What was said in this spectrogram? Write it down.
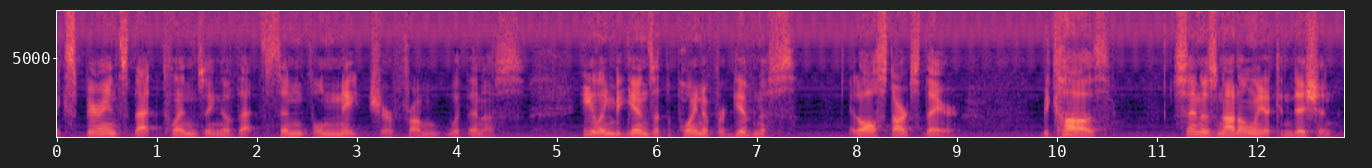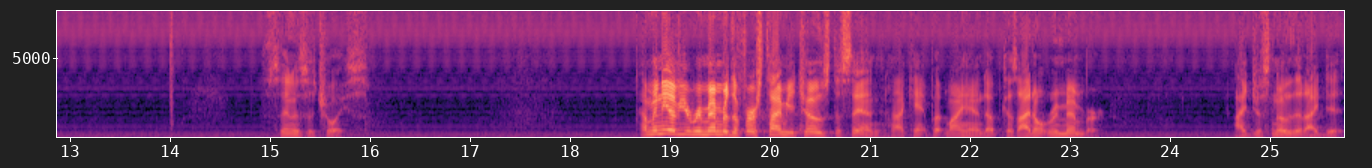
experience that cleansing of that sinful nature from within us. Healing begins at the point of forgiveness. It all starts there. Because sin is not only a condition, Sin is a choice. How many of you remember the first time you chose to sin? I can't put my hand up because I don't remember. I just know that I did.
